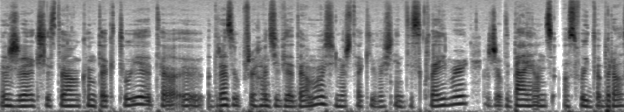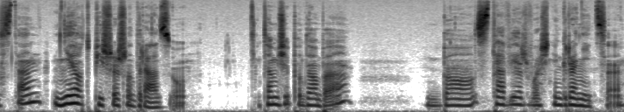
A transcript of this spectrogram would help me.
że jak się z tobą kontaktuję, to y, od razu przychodzi wiadomość i masz taki właśnie disclaimer, że dbając o swój dobrostan, nie odpiszesz od razu. To mi się podoba, bo stawiasz właśnie granice.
